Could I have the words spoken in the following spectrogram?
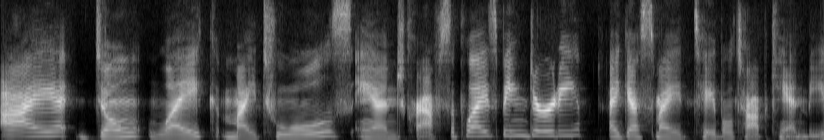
I don't like my tools and craft supplies being dirty. I guess my tabletop can be,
